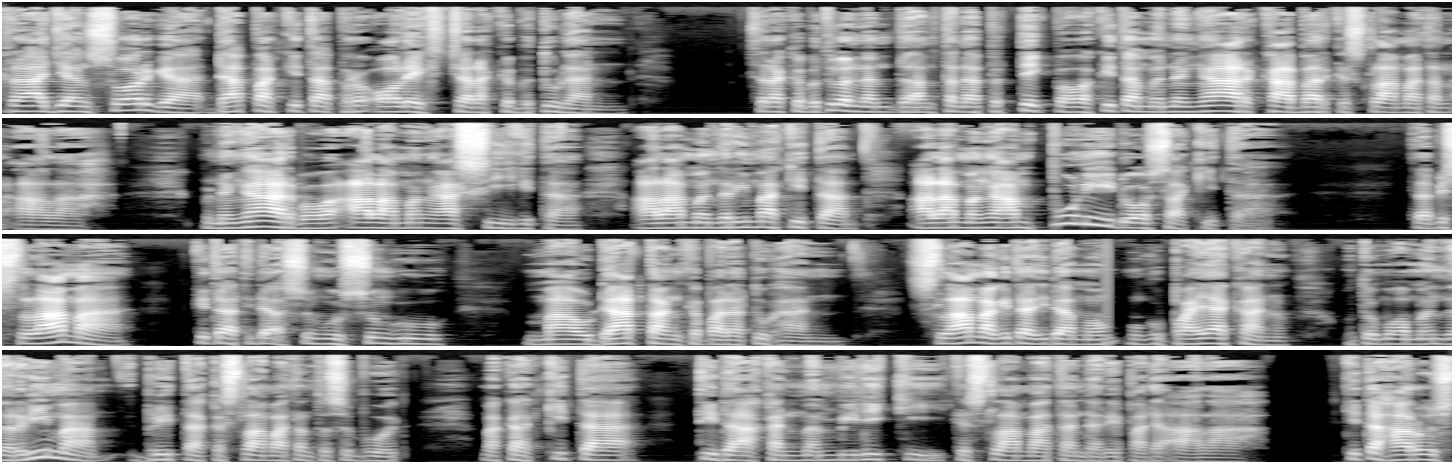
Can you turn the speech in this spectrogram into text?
kerajaan sorga dapat kita peroleh secara kebetulan. Secara kebetulan dalam tanda petik bahwa kita mendengar kabar keselamatan Allah. Mendengar bahwa Allah mengasihi kita, Allah menerima kita, Allah mengampuni dosa kita. Tapi selama kita tidak sungguh-sungguh mau datang kepada Tuhan, selama kita tidak mau mengupayakan untuk mau menerima berita keselamatan tersebut, maka kita tidak akan memiliki keselamatan daripada Allah. Kita harus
